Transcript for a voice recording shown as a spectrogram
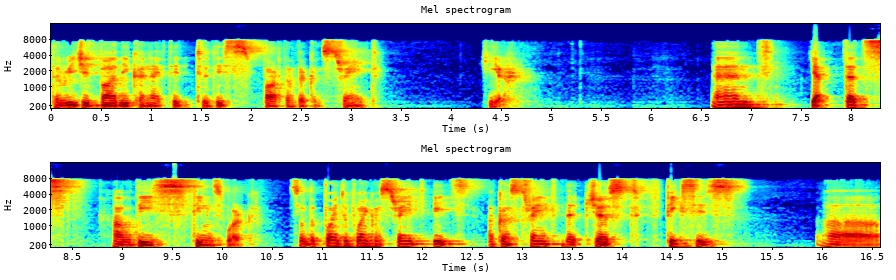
the rigid body connected to this part of the constraint here. And yeah, that's how these things work. So the point-to-point -point constraint, it's a constraint that just fixes uh,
